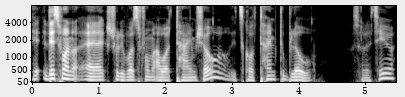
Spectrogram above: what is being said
he- this one uh, actually was from our time show. It's called "Time to Blow." So let's hear.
